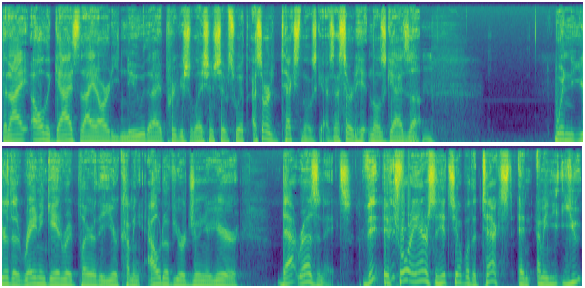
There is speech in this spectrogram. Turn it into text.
that I all the guys that I already knew that I had previous relationships with, I started texting those guys. I started hitting those guys up mm-hmm. when you're the reigning Gatorade Player of the Year coming out of your junior year, that resonates. Thi- if this- Troy Anderson hits you up with a text, and I mean, you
